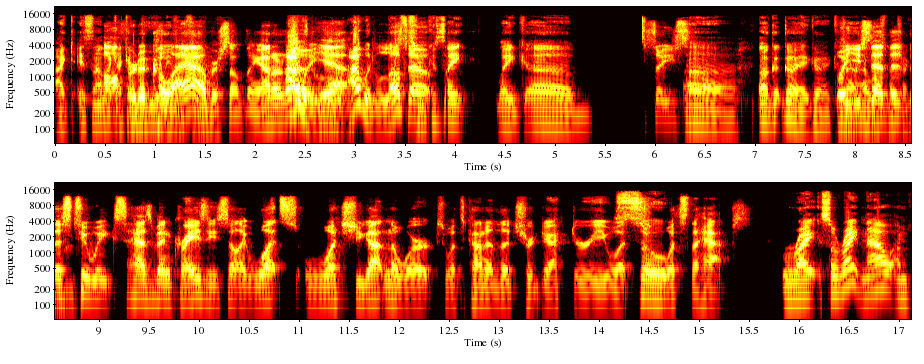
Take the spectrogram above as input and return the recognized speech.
I it's not like offered I a can do anything for collab or something. I don't know. I would yeah. I would love to because like like uh so you s- uh oh go, go ahead go ahead. 'cause well, I- you I said lost that this of two weeks has been crazy. So like, what's what you got in the works? What's kind of the trajectory? What's So- what's the haps? Right. So right now I'm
